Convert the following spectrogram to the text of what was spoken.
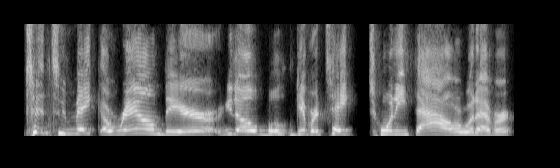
tend to make around there, you know, give or take 20,000 or whatever,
